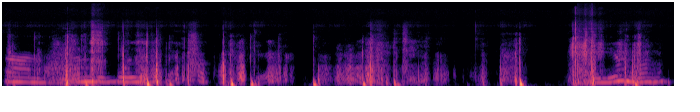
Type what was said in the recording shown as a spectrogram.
Tamam, bu boyu da kapattık. Ölüyor mu lan? o?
